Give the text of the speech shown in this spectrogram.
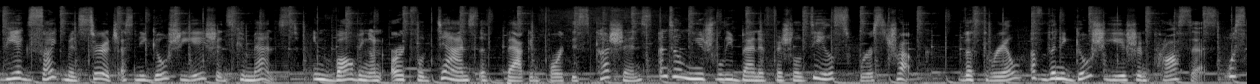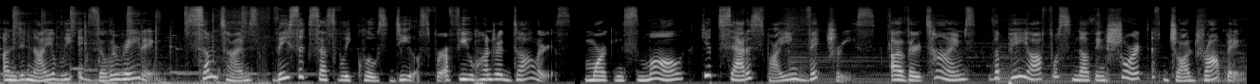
The excitement surged as negotiations commenced, involving an artful dance of back and forth discussions until mutually beneficial deals were struck. The thrill of the negotiation process was undeniably exhilarating. Sometimes they successfully closed deals for a few hundred dollars, marking small yet satisfying victories. Other times, the payoff was nothing short of jaw dropping,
